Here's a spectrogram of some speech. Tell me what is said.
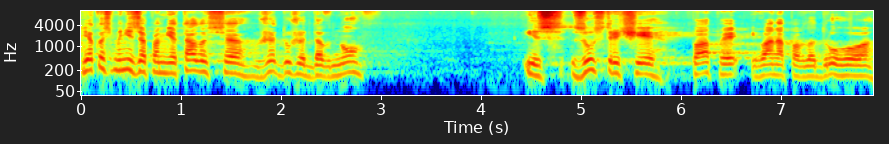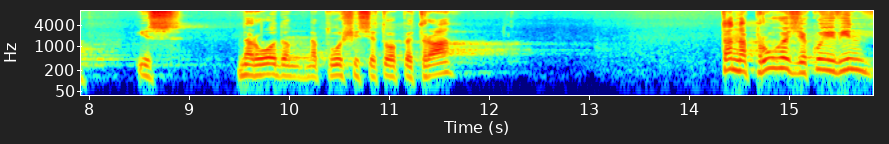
якось мені запам'яталося вже дуже давно із зустрічі папи Івана Павла II із народом на площі Святого Петра. Та напруга, з якою він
